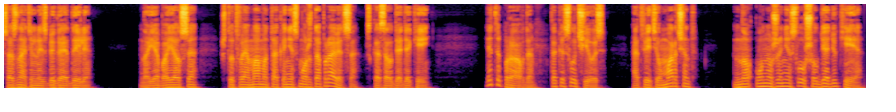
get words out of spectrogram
сознательно избегая Дели. «Но я боялся, что твоя мама так и не сможет оправиться», — сказал дядя Кей. «Это правда, так и случилось», — ответил Марчант, но он уже не слушал дядю Кея.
